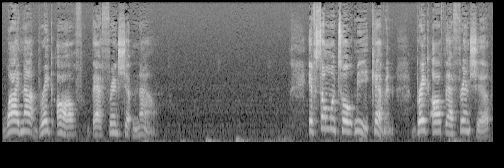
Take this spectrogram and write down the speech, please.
why not break off that friendship now? If someone told me, Kevin, break off that friendship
